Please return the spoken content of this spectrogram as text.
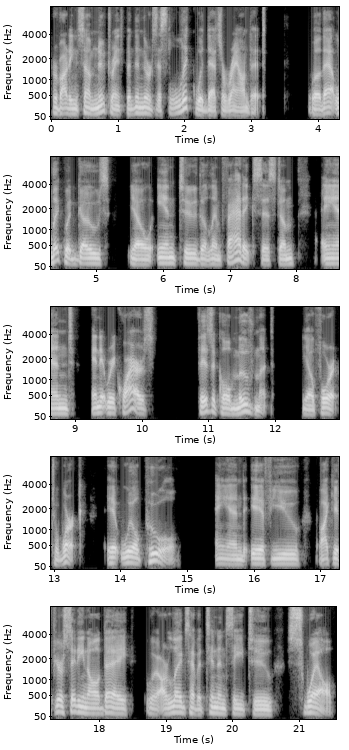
providing some nutrients but then there's this liquid that's around it. Well that liquid goes you know into the lymphatic system and and it requires physical movement you know, for it to work. It will pool. And if you, like, if you're sitting all day, our legs have a tendency to swell.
